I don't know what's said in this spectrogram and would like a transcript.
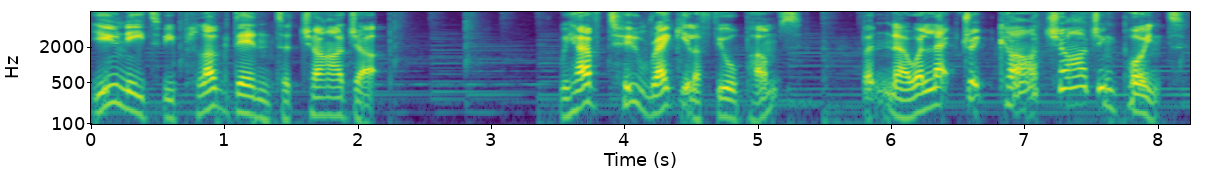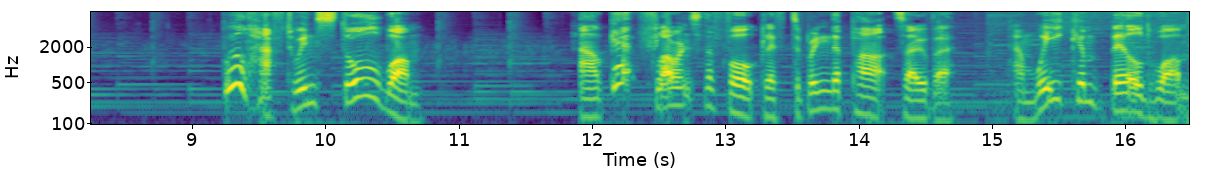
you need to be plugged in to charge up. We have two regular fuel pumps but no electric car charging point. We'll have to install one. I'll get Florence the forklift to bring the parts over and we can build one.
